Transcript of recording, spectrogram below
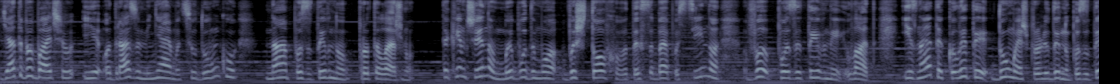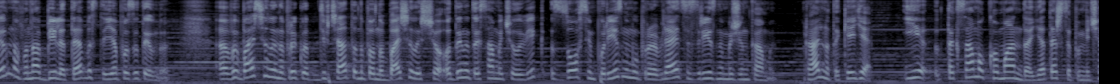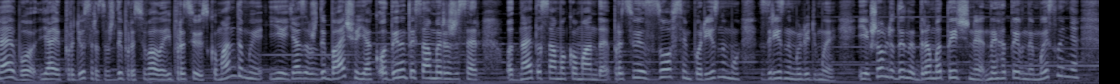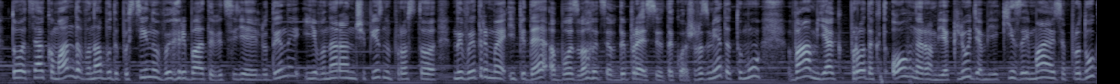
Я тебе бачу, і одразу міняємо цю думку на позитивну протилежну. Таким чином, ми будемо виштовхувати себе постійно в позитивний лад. І знаєте, коли ти думаєш про людину позитивно, вона біля тебе стає позитивною. Е, Ви бачили, наприклад, дівчата, напевно, бачили, що один і той самий чоловік зовсім по-різному проявляється з різними жінками. Реально таке є. І так само команда. Я теж це помічаю, бо я як продюсер завжди працювала і працюю з командами, і я завжди бачу, як один і той самий режисер, одна і та сама команда працює зовсім по-різному з різними людьми. І якщо в людини драматичне негативне мислення, то ця команда вона буде постійно вигрібати від цієї людини, і вона рано чи пізно просто не витримає і піде або звалиться в депресію. Також розумієте? Тому вам, як продакт-овнерам, як людям, які займаються продуктом,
